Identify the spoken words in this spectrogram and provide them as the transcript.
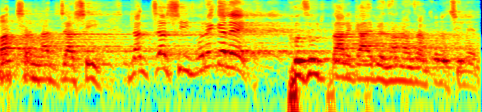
বাচ্চা নাজ্জাসী। নাজ্জাসী মরে গেলেন হুজুর তার গায়েবে জানাজা করেছিলেন।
